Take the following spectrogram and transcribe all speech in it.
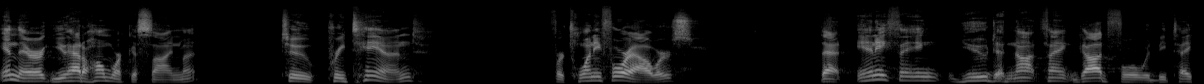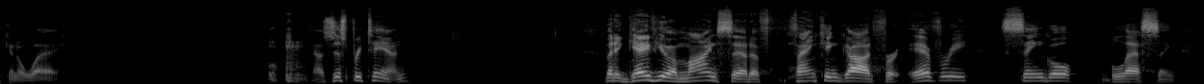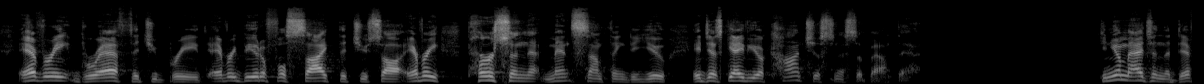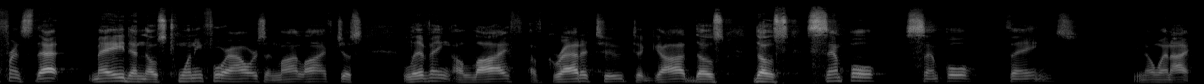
In there, you had a homework assignment to pretend for 24 hours that anything you did not thank God for would be taken away. now, it's just pretend. But it gave you a mindset of thanking God for every single blessing, every breath that you breathed, every beautiful sight that you saw, every person that meant something to you. It just gave you a consciousness about that. Can you imagine the difference that made in those 24 hours in my life, just living a life of gratitude to God, those, those simple, simple things. You know, when I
